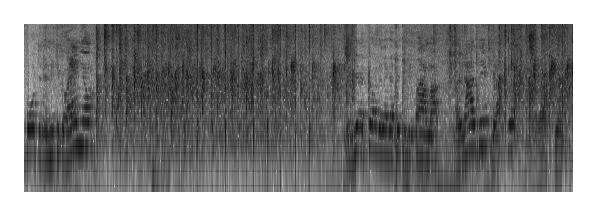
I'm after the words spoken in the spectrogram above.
Nipote del mitico Ennio. Il direttore della Gazzetta di Parma, Rinaldi. Grazie. Grazie.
